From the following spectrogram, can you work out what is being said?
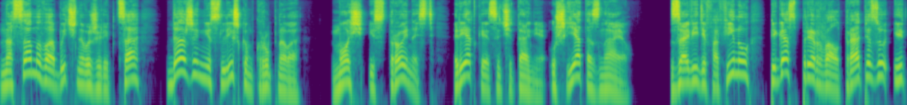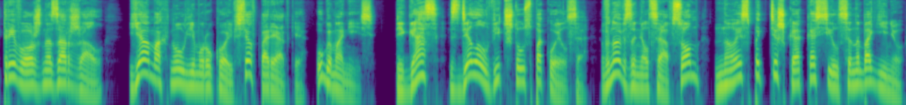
на самого обычного жеребца, даже не слишком крупного. Мощь и стройность — редкое сочетание, уж я-то знаю. Завидев Афину, Пегас прервал трапезу и тревожно заржал. Я махнул ему рукой, все в порядке, угомонись. Пегас сделал вид, что успокоился. Вновь занялся овсом, но из-под тяжка косился на богиню.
